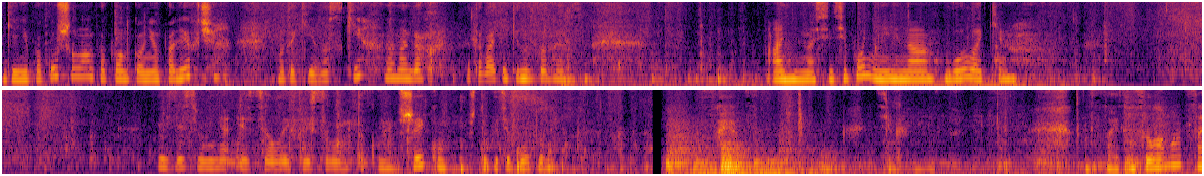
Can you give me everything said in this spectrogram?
Гене покушала, попонка у нее полегче. Вот такие носки на ногах. Это ватники называются. Они на синтепоне и на войлоке. И здесь у меня я сделала их флисовую такую шейку, чтобы тепло было. Заяц. Зайцем целоваться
